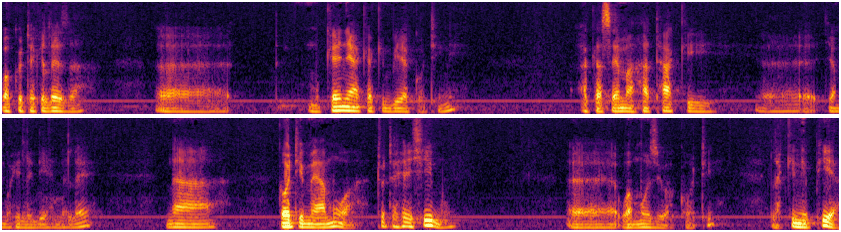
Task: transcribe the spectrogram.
wa kutekeleza uh, Mkenya akakimbia kotini akasema hataki uh, jambo hili liendelee, na koti imeamua. Tutaheshimu uamuzi uh, wa koti, lakini pia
